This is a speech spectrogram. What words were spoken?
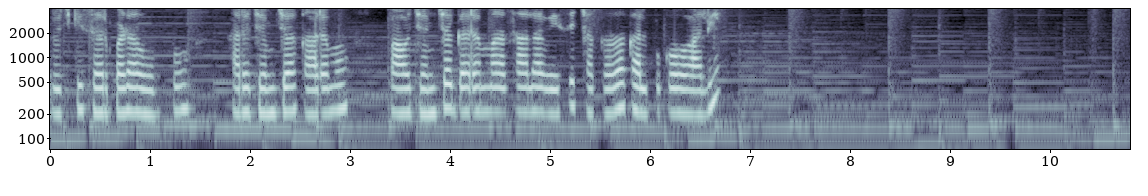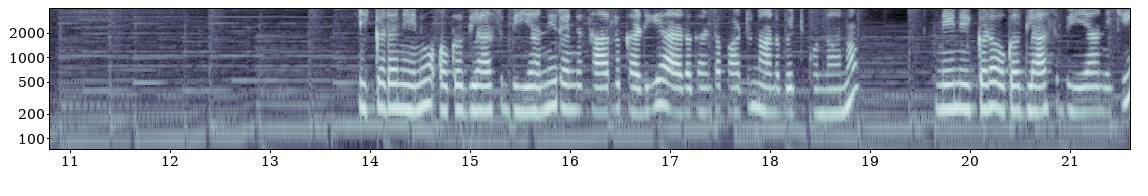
రుచికి సరిపడా ఉప్పు అర చెంచా కారము పావు చెంచా గరం మసాలా వేసి చక్కగా కలుపుకోవాలి. ఇక్కడ నేను ఒక గ్లాస్ బియ్యాన్ని రెండు సార్లు కడిగి అరగంట పాటు నానబెట్టుకున్నాను. నేను ఇక్కడ ఒక గ్లాస్ బియ్యానికి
